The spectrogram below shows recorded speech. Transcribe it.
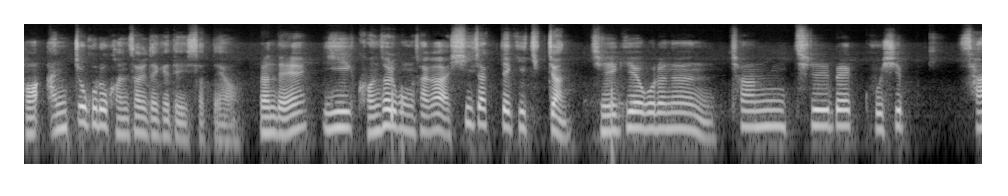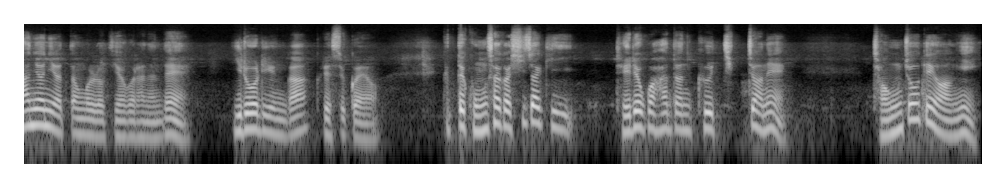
더 안쪽으로 건설되게 돼 있었대요. 그런데 이 건설 공사가 시작되기 직전, 제 기억으로는 1794년이었던 걸로 기억을 하는데 1월인가 그랬을 거예요. 그때 공사가 시작이 되려고 하던 그 직전에 정조대왕이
